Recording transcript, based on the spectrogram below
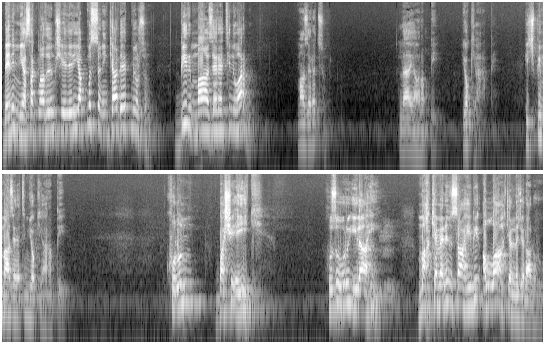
benim yasakladığım şeyleri yapmışsın inkar da etmiyorsun. Bir mazeretin var mı? Mazeret sun. La ya Rabbi. Yok ya Rabbi. Hiçbir mazeretim yok ya Rabbi. Kulun başı eğik. Huzuru ilahi. Mahkemenin sahibi Allah Celle Celaluhu.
